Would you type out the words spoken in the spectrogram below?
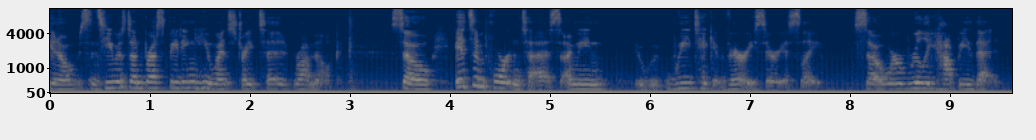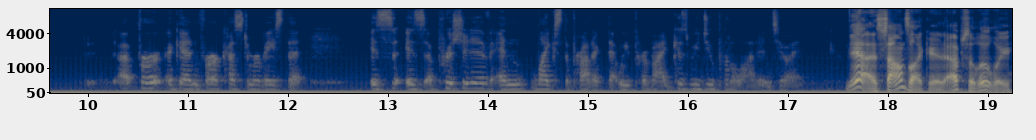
you know since he was done breastfeeding. He went straight to raw milk. So it's important to us. I mean, we take it very seriously. So we're really happy that uh, for again for our customer base that is is appreciative and likes the product that we provide because we do put a lot into it. Yeah, it sounds like it. Absolutely.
